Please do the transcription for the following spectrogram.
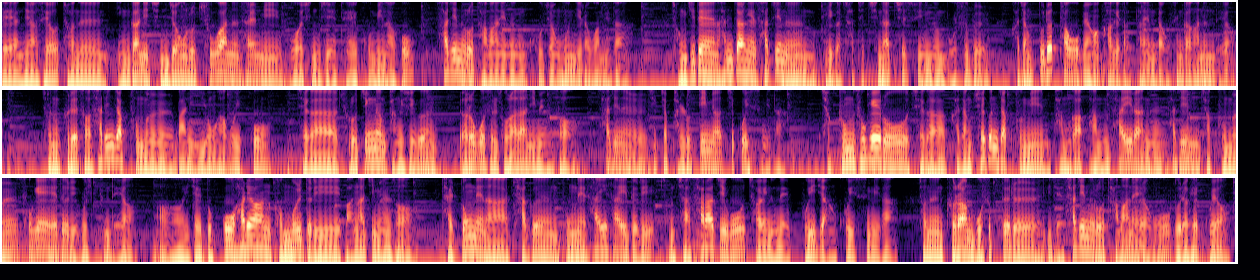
안녕하세요. 저는 인간이 진정으로 추구하는 삶이 무엇인지에 대해 고민하고 사진으로 담아내는 고정훈이라고 합니다. 정지된 한 장의 사진은 우리가 자칫 지나칠 수 있는 모습을 가장 뚜렷하고 명확하게 나타낸다고 생각하는데요. 저는 그래서 사진 작품을 많이 이용하고 있고 제가 주로 찍는 방식은 여러 곳을 돌아다니면서 사진을 직접 발로 뛰며 찍고 있습니다. 작품 소개로 제가 가장 최근 작품인 밤과 밤 사이라는 사진 작품을 소개해드리고 싶은데요. 어, 이제 높고 화려한 건물들이 많아지면서 달동네나 작은 동네 사이사이들이 점차 사라지고 저희 눈에 보이지 않고 있습니다. 저는 그러한 모습들을 이제 사진으로 담아내려고 노력했고요.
